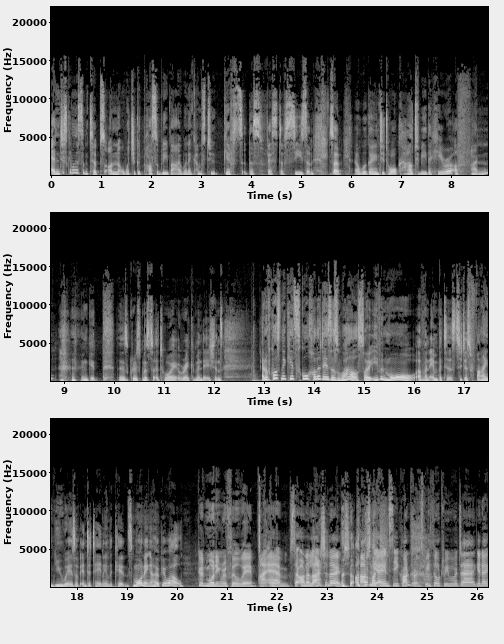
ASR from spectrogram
and just giving us some tips on what you could possibly buy when it comes to gifts this festive season. So uh, we're going to talk how to be the hero of fun and get those Christmas toy recommendations. And of course, Nikki, it's school holidays as well. So even more of an impetus to just find new ways of entertaining the kids. Morning. I hope you're well. Good morning, Refilwe. I am. So, on a lighter note, after the ANC conference, we thought we would, uh, you know,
